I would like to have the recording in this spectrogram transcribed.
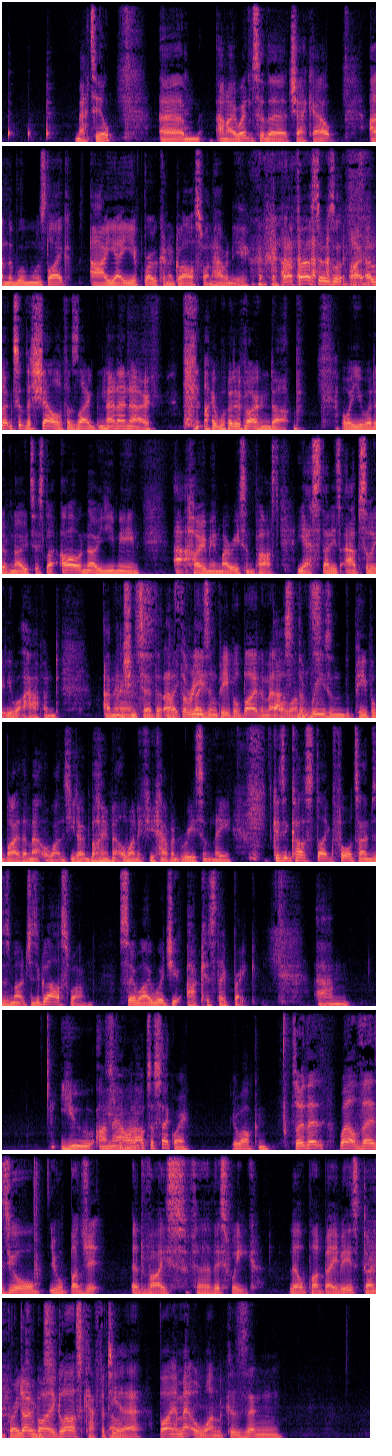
metal. Um, and I went to the checkout and the woman was like, ah, yeah, you've broken a glass one, haven't you? And at first it was, I, I looked at the shelf, I was like, no, no, no. I would have owned up or you would have noticed like, oh no, you mean at home in my recent past. Yes, that is absolutely what happened. And then she said that that's like, the they- reason people buy the metal that's ones. That's the reason people buy the metal ones. You don't buy a metal one if you haven't recently, because it costs like four times as much as a glass one. So why would you? Ah, because they break. Um, you are now Smart. allowed to segue. You're welcome. So there, well, there's your your budget advice for this week, little pod babies. Don't break Don't things. Oh. buy a glass cafetiere. Buy a metal one because then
